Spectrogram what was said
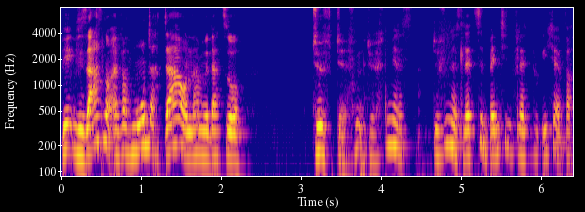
Wir, wir saßen noch einfach Montag da und haben gedacht so, dürf, dürfen, dürfen, wir das, dürfen wir das letzte Bändchen vielleicht wirklich einfach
